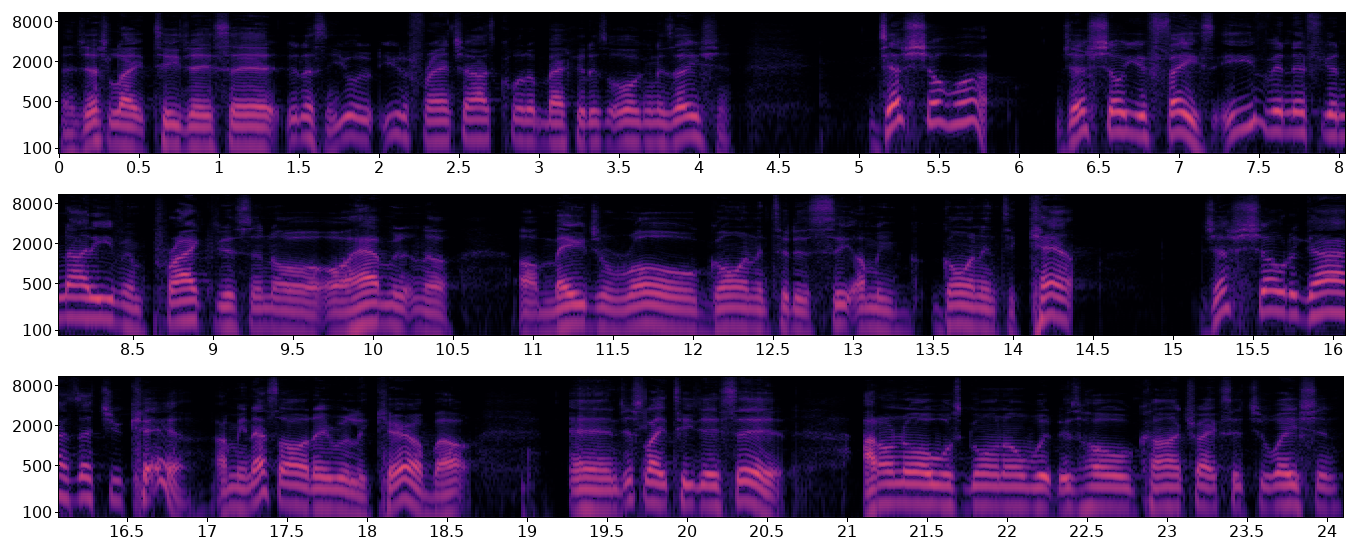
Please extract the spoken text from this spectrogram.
And just like TJ said, listen, you you the franchise quarterback of this organization. Just show up. Just show your face, even if you're not even practicing or, or having a, a major role going into the se- I mean, going into camp. Just show the guys that you care. I mean, that's all they really care about. And just like TJ said, I don't know what's going on with this whole contract situation.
